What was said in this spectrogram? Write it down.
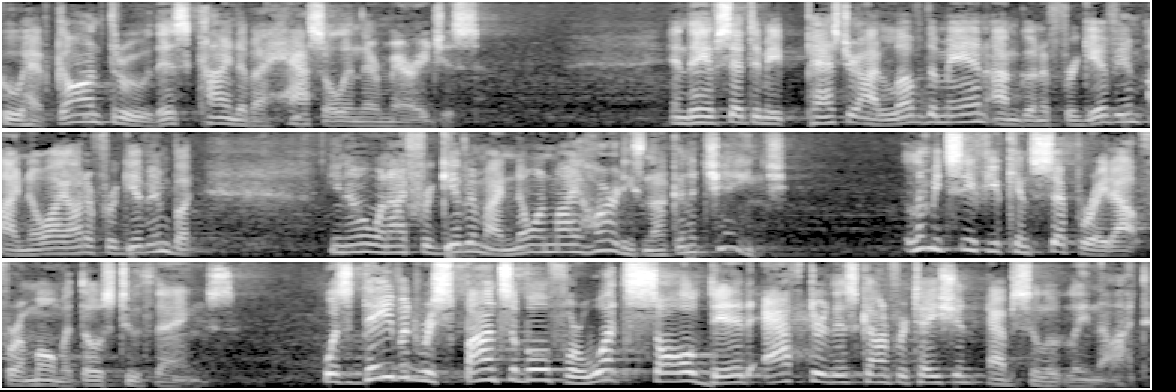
who have gone through this kind of a hassle in their marriages. And they have said to me, Pastor, I love the man. I'm going to forgive him. I know I ought to forgive him, but you know, when I forgive him, I know in my heart he's not going to change. Let me see if you can separate out for a moment those two things. Was David responsible for what Saul did after this confrontation? Absolutely not.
